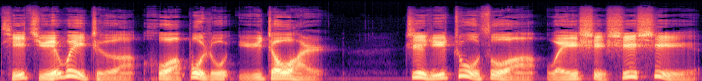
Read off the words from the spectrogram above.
其爵位者，或不如禹州耳。至于著作，为是失事，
